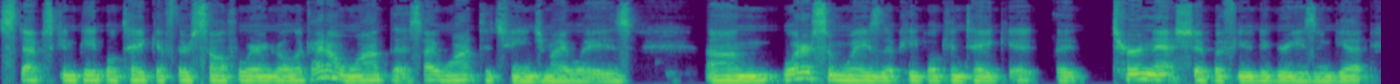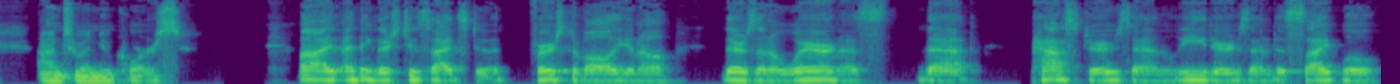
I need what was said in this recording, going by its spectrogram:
steps can people take if they're self-aware and go look i don't want this. I want to change my ways um, what are some ways that people can take it turn that ship a few degrees and get onto a new course? Well I, I think there's two sides to it. First of all you know there's an awareness that pastors and leaders and disciplers,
